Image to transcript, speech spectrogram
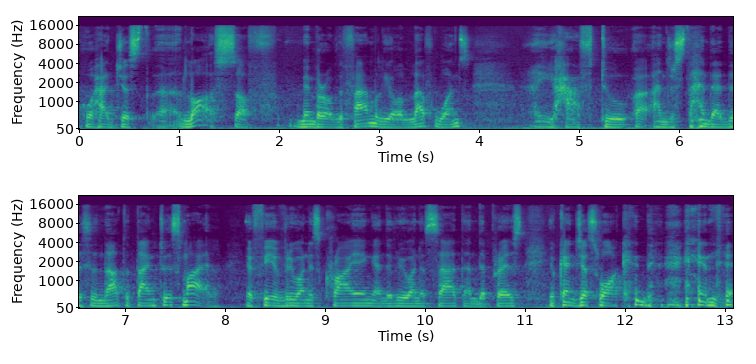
who had just uh, loss of member of the family or loved ones uh, you have to uh, understand that this is not the time to smile. If everyone is crying and everyone is sad and depressed you can't just walk in the, in the,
